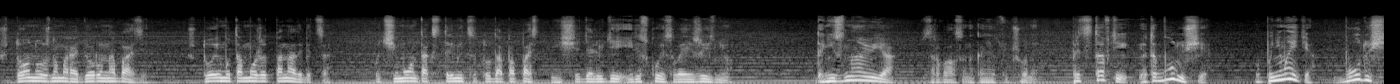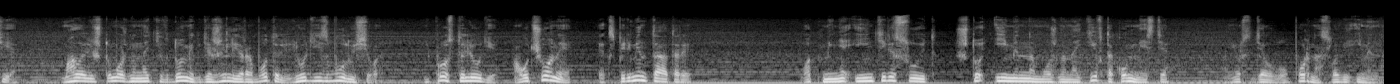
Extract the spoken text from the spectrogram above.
«Что нужно мародеру на базе? Что ему там может понадобиться?» Почему он так стремится туда попасть, не щадя людей и рискуя своей жизнью? «Да не знаю я», — взорвался наконец ученый. «Представьте, это будущее. Вы понимаете? Будущее. Мало ли что можно найти в доме, где жили и работали люди из будущего. Не просто люди, а ученые, экспериментаторы. Вот меня и интересует, что именно можно найти в таком месте». Майор сделал упор на слове «именно».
